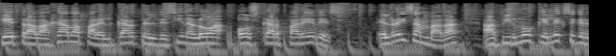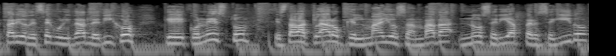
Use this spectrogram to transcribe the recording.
que trabajaba para el cártel de Sinaloa, Oscar Paredes. El rey Zambada afirmó que el exsecretario de Seguridad le dijo que con esto estaba claro que el Mayo Zambada no sería perseguido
